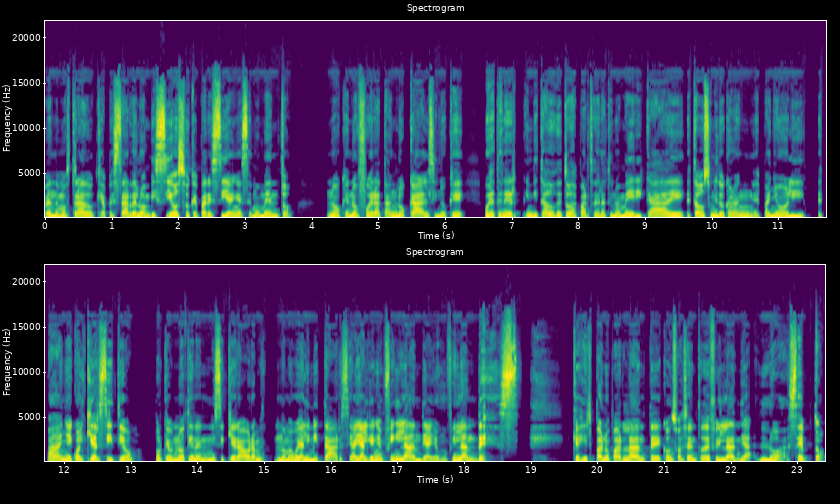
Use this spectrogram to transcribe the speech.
me han demostrado que a pesar de lo ambicioso que parecía en ese momento, ¿no? que no fuera tan local, sino que voy a tener invitados de todas partes de Latinoamérica, de Estados Unidos que hablan español y España y cualquier sitio, porque no tienen ni siquiera, ahora no me voy a limitar, si hay alguien en Finlandia y es un finlandés que es hispanoparlante con su acento de Finlandia, lo acepto.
